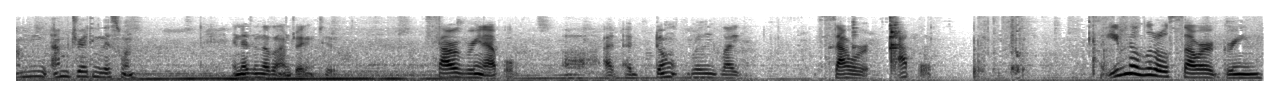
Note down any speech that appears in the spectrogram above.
I'm, I'm dreading this one. And there's another one I'm dreading too. Sour green apple. Uh, I, I don't really like sour apple. even the little sour green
